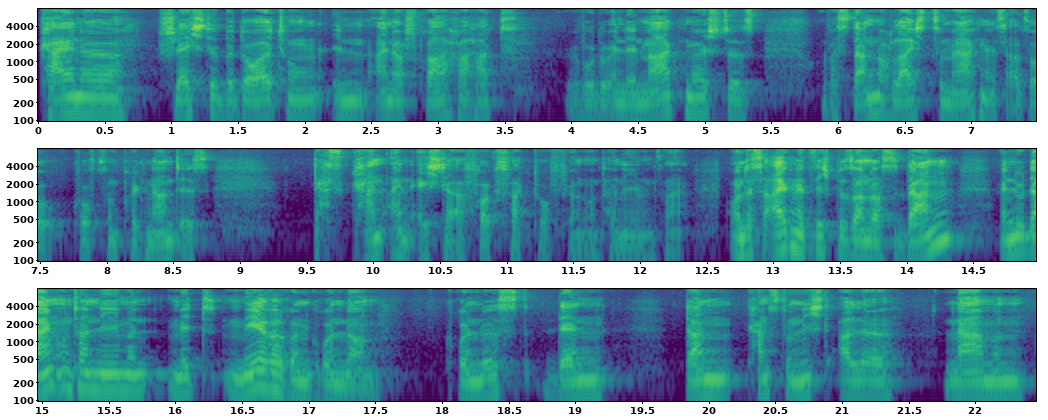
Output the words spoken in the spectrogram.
keine schlechte Bedeutung in einer Sprache hat, wo du in den Markt möchtest und was dann noch leicht zu merken ist, also kurz und prägnant ist, das kann ein echter Erfolgsfaktor für ein Unternehmen sein. Und es eignet sich besonders dann, wenn du dein Unternehmen mit mehreren Gründern gründest, denn dann kannst du nicht alle Namen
